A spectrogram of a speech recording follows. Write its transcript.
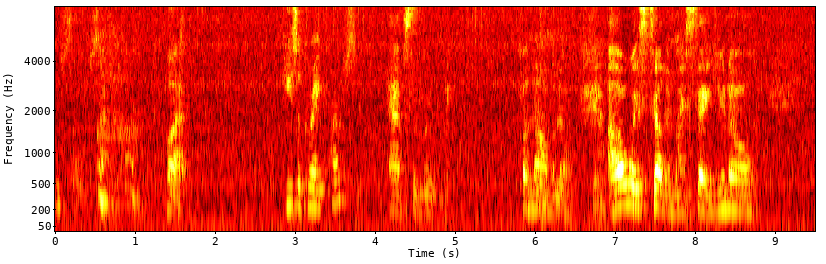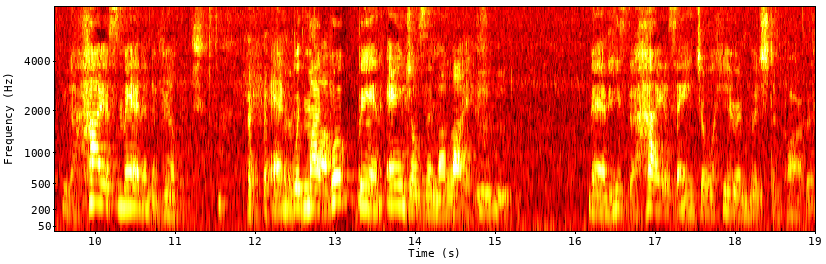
use those? But he's a great person. Absolutely. Phenomenal. Thank you. I always tell him, I say, you know, you're the highest man in the village. And with my Oh. book being Angels in My Life, Mm-hmm. man, he's the highest angel here in Richton Park. Thank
